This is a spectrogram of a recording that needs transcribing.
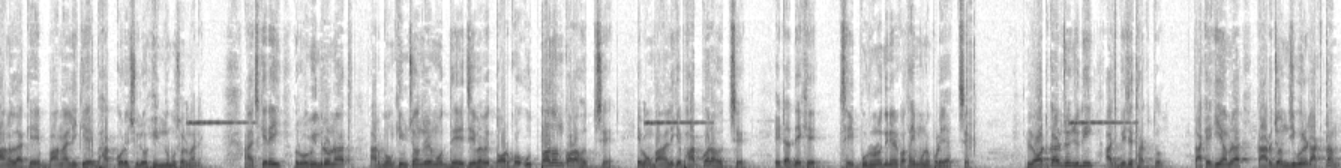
বাংলাকে, বাঙালিকে ভাগ করেছিল হিন্দু মুসলমানে। আজকের এই রবীন্দ্রনাথ আর বঙ্কিমচন্দ্রের মধ্যে যেভাবে তর্ক উৎপাদন করা হচ্ছে এবং বাঙালিকে ভাগ করা হচ্ছে, এটা দেখে সেই পুরনো দিনের কথাই মনে পড়ে যাচ্ছে। লর্ড কার্জন যদি আজ বেঁচে থাকতো, তাকে কি আমরা কার্জনজি বলে ডাকতাম?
